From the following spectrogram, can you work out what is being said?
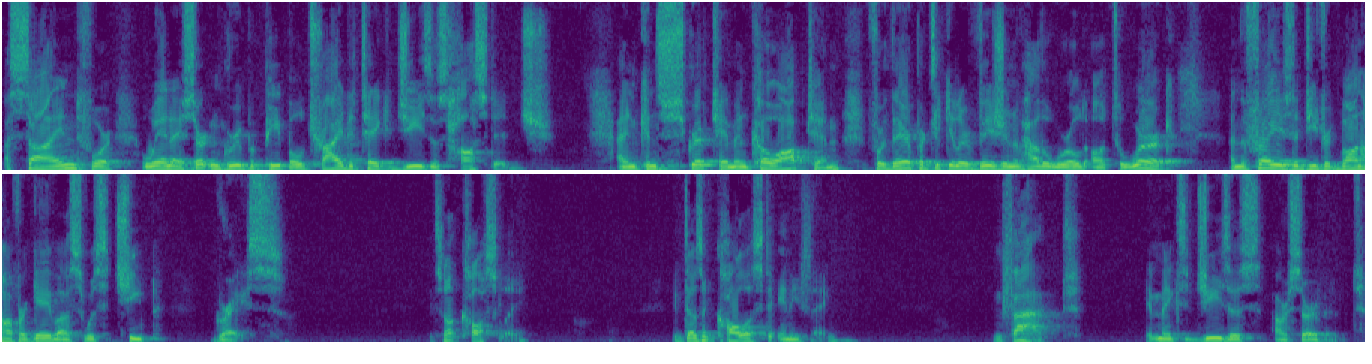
assigned for when a certain group of people tried to take Jesus hostage and conscript him and co-opt him for their particular vision of how the world ought to work. And the phrase that Dietrich Bonhoeffer gave us was cheap grace. It's not costly. It doesn't call us to anything. In fact, it makes Jesus our servant.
